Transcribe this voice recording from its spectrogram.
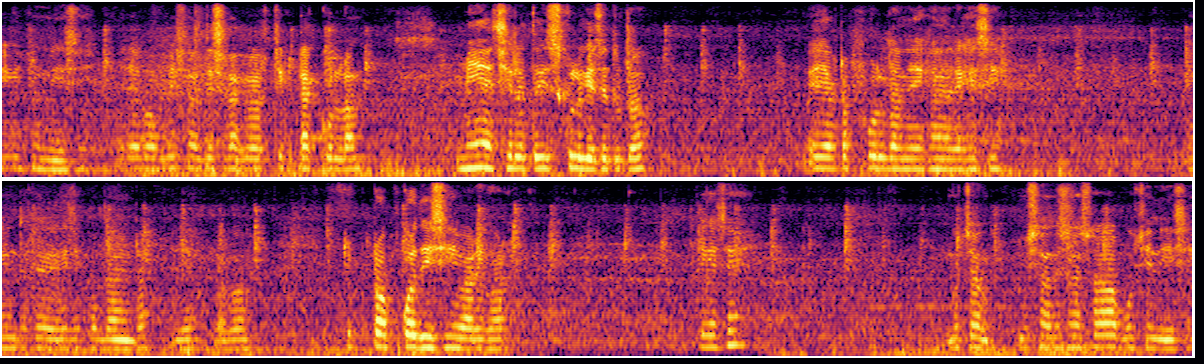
এই কিছু নিয়েছি। এই দেখো বিছনা টিছনা ঠিকঠাক করলাম। মেয়ে, ছেলে তো স্কুলে গেছে দুটো। এই যে একটা ফুলদানি এখানে রেখেছি। এখান থেকে রেখেছি ফুলদানিটা, এই যে দেখো টিপটপ করে দিয়েছি বাড়িঘর। ঠিক আছে? গোছা বিছানা টিছনা সব গুছিয়ে নিয়েছি।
